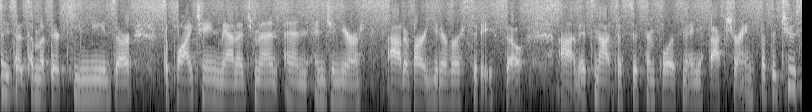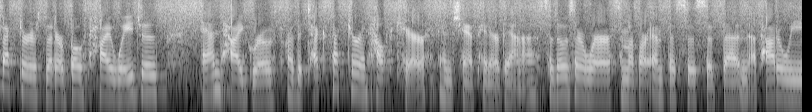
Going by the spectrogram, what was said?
They said some of their key needs are supply chain management and engineers out of our university. So um, it's not just as simple as manufacturing. But the two sectors that are both high wages and high growth are the tech sector and healthcare in Champaign-Urbana. So those are where some of our emphasis have been of how do we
